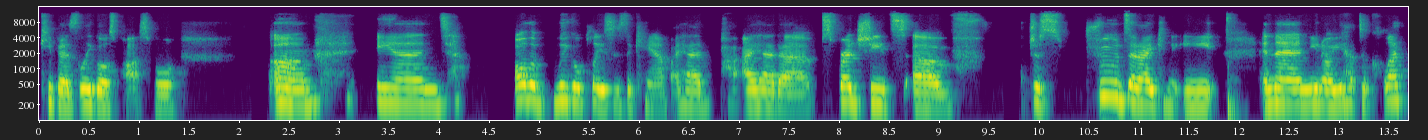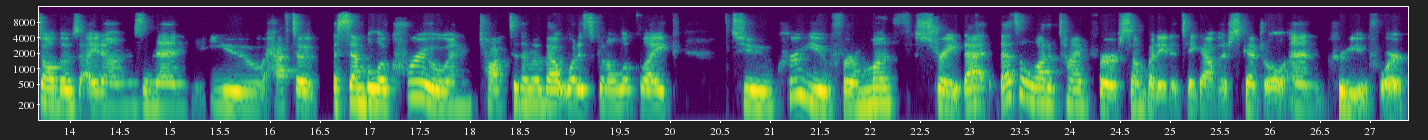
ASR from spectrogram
keep it as legal as possible. Um, and all the legal places to camp, I had, I had uh, spreadsheets of just foods that I can eat. And then, you know, you have to collect all those items and then you have to assemble a crew and talk to them about what it's going to look like to crew you for a month straight. That that's a lot of time for somebody to take out their schedule and crew you for.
